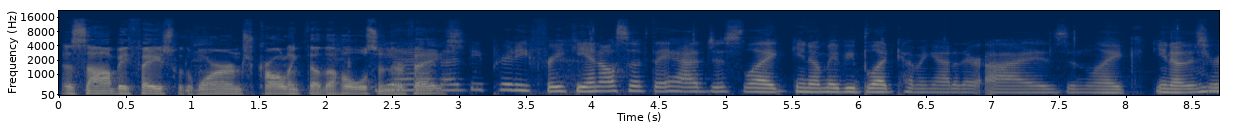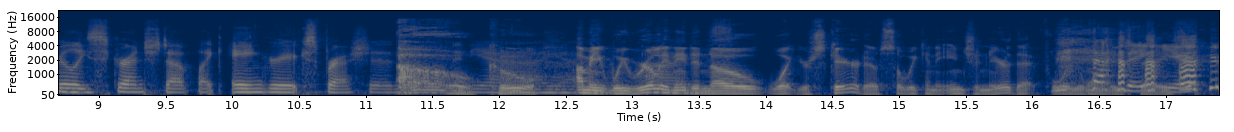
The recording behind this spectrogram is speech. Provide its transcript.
a zombie face with worms crawling through the holes in yeah, their face. that'd be pretty freaky. And also, if they had just like you know maybe blood coming out of their eyes and like you know this really mm. scrunched up like angry expression. Oh, And yeah, cool. yeah. I mean, we really need to know what you're scared of so we can engineer that for you one of these Thank days. you.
